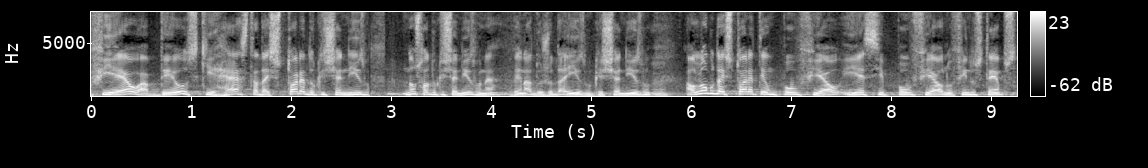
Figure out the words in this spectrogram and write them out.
fiel a Deus, que resta da história do cristianismo, não só do cristianismo, né? Vem lá do judaísmo, cristianismo. Ao longo da história tem um povo fiel e esse povo fiel no fim dos tempos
